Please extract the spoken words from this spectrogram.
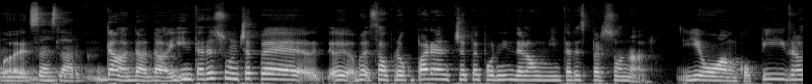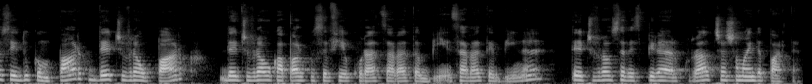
în sens larg. Da, da, da. Interesul începe, uh, sau preocuparea începe pornind de la un interes personal. Eu am copii, vreau să-i duc în parc, deci vreau parc, deci vreau ca parcul să fie curat, să, arată bine, să arate bine deci vreau să respire aer curat și așa mai departe.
